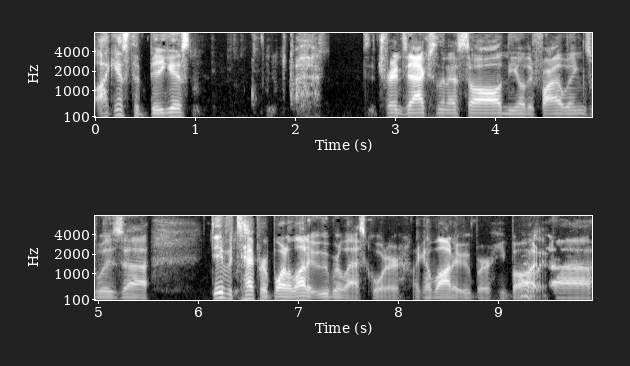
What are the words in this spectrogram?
I guess, the biggest uh, transaction that I saw in the other filings was uh, David Tepper bought a lot of Uber last quarter, like a lot of Uber. He bought, Really? uh,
